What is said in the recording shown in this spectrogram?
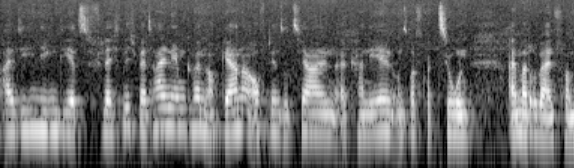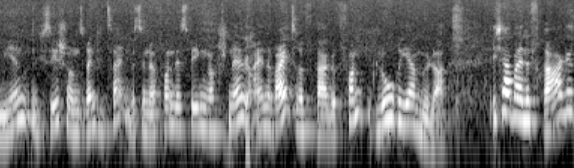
all diejenigen, die jetzt vielleicht nicht mehr teilnehmen können, auch gerne auf den sozialen äh, Kanälen unserer Fraktion einmal darüber informieren. Und ich sehe schon, uns rennt die Zeit ein bisschen davon, deswegen noch schnell ja. eine weitere Frage von Gloria Müller. Ich habe eine Frage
